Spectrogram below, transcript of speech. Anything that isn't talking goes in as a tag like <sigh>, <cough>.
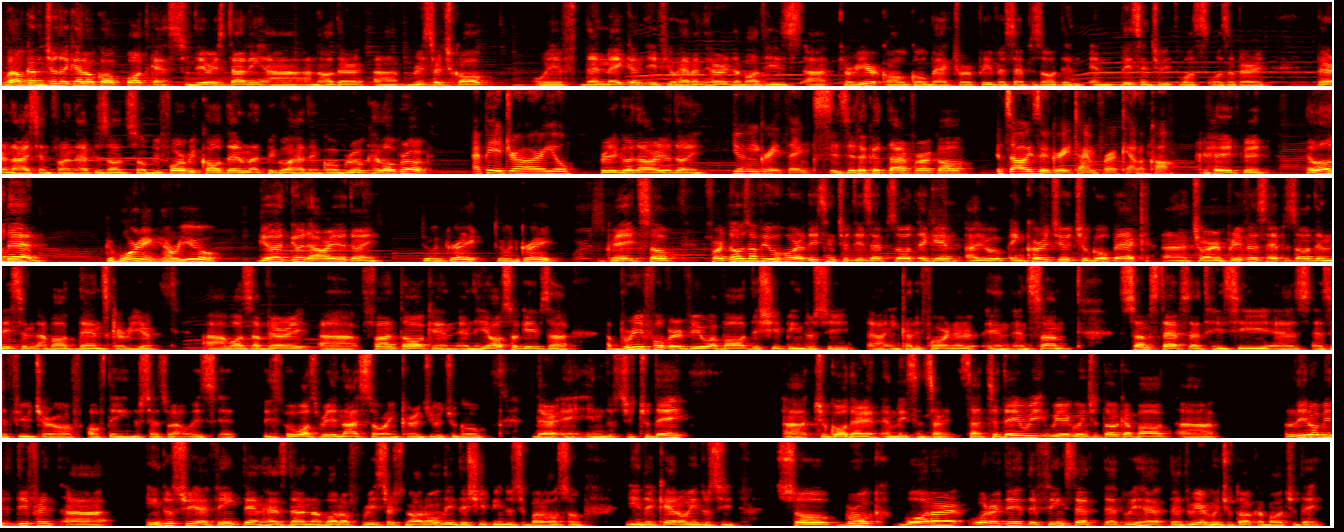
Welcome to the Cattle Call podcast. Today we're starting uh, another uh, research call with Dan Macon. If you haven't heard about his uh, career call, go back to our previous episode and, and listen to it. it. was was a very very nice and fun episode. So before we call Dan, let me go ahead and call Brooke. Hello, Brooke. Hi, Pedro. How are you? Pretty good. How are you doing? Doing great, thanks. Is it a good time for a call? It's always a great time for a cattle call. Great, great. Hello, Dan. Good morning. How are you? Good, good. How are you doing? Doing great. Doing great. Great. So, for those of you who are listening to this episode, again, I will encourage you to go back uh, to our previous episode and listen about Dan's career. Uh, was a very uh, fun talk, and, and he also gives a, a brief overview about the sheep industry uh, in California and, and some some steps that he see as as the future of of the industry as well. It's, it was really nice. So I encourage you to go there in industry today. Uh, to go there and, listen. Sorry. So today we we are going to talk about uh, a little bit different uh, industry. I think Dan has done a lot of research not only in the sheep industry but also in the cattle industry. So Brooke, what are what are the, the things that that we have that we are going to talk about today?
